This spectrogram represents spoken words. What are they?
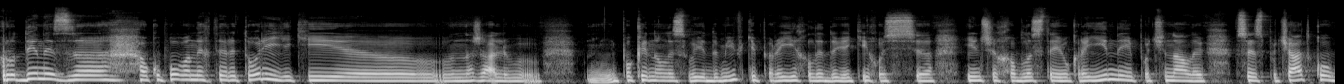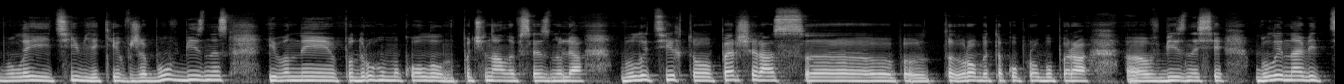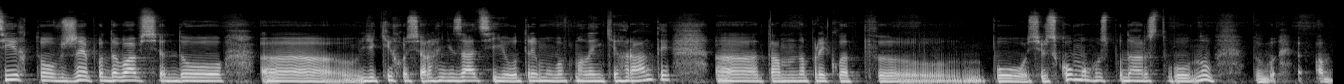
Родини з окупованих територій, які, е, на жаль, покинули свої домівки, переїхали до якихось е, інших областей України і починали все спочатку. Були і ті, в яких вже був бізнес, і вони по другому колу починали все з нуля. Були ті, хто перший раз е, робить таку пробу пера е, в бізнесі. Були навіть ті, хто вже подавався до якихось організацій, отримував маленькі гранти. Там, наприклад, по сільському господарству. Ну,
